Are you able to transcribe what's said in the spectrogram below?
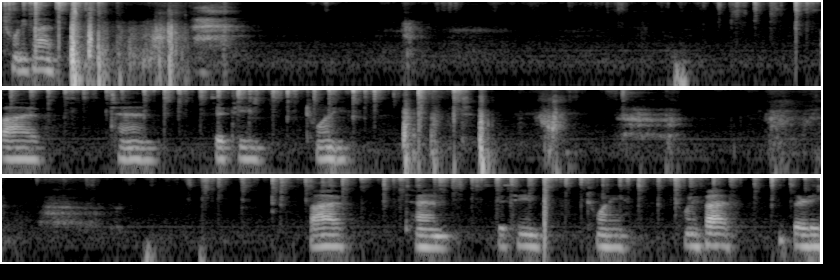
twenty-five. Five, ten, fifteen, twenty. Five, ten, fifteen, twenty, twenty-five, thirty.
